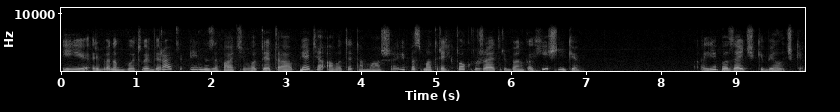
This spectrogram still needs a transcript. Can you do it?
И ребенок будет выбирать и называть вот это Петя, а вот это Маша. И посмотреть, кто окружает ребенка хищники, либо зайчики-белочки.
